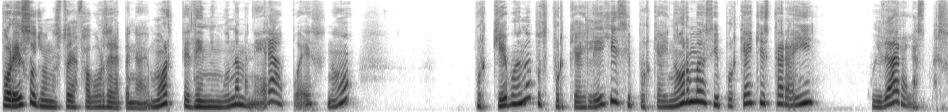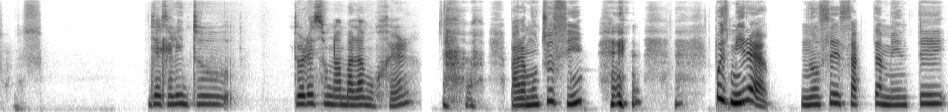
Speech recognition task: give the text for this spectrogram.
por eso yo no estoy a favor de la pena de muerte, de ninguna manera, pues, ¿no? ¿Por qué? Bueno, pues porque hay leyes y porque hay normas y porque hay que estar ahí, cuidar a las personas. Jacqueline, ¿tú, ¿tú eres una mala mujer? Para muchos sí. pues mira, no sé exactamente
